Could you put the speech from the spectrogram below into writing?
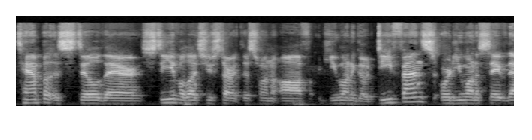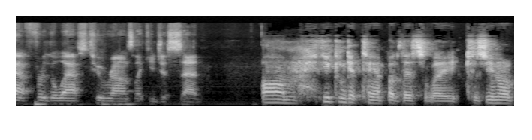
Tampa is still there. Steve, I'll let you start this one off. Do you want to go defense or do you want to save that for the last two rounds, like you just said? Um, if you can get Tampa this late, because you know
